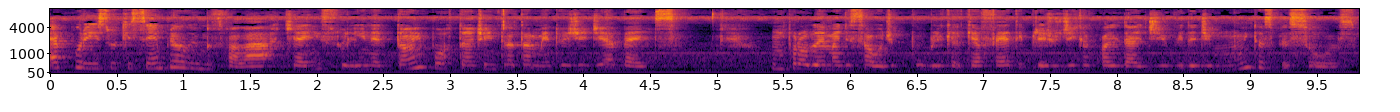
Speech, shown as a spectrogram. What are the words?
É por isso que sempre ouvimos falar que a insulina é tão importante em tratamentos de diabetes um problema de saúde pública que afeta e prejudica a qualidade de vida de muitas pessoas.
